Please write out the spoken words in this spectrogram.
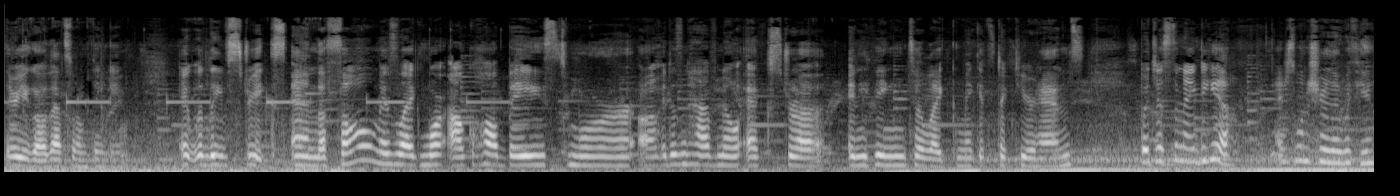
There you go. That's what I'm thinking. It would leave streaks, and the foam is like more alcohol based. More, um, it doesn't have no extra anything to like make it stick to your hands. But just an idea. I just want to share that with you.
